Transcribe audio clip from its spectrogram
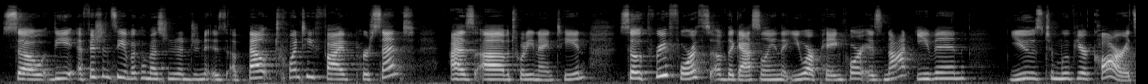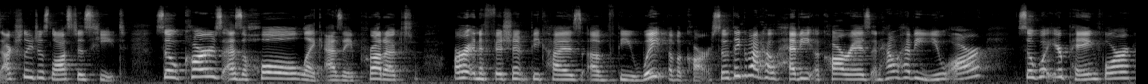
So, the efficiency of a combustion engine is about 25% as of 2019. So, three fourths of the gasoline that you are paying for is not even used to move your car, it's actually just lost as heat. So, cars as a whole, like as a product, are inefficient because of the weight of a car. So think about how heavy a car is and how heavy you are. So what you're paying for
